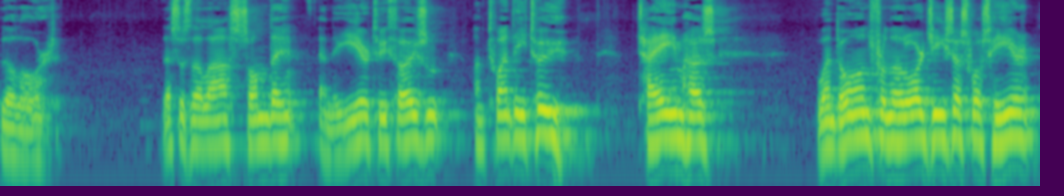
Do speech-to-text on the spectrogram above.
the Lord. This is the last Sunday in the year 2000 and 22. Time has went on from the Lord Jesus was here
